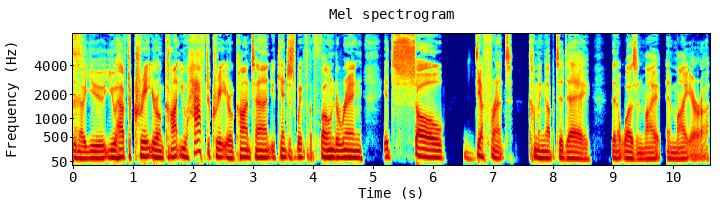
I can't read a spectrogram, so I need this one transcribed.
You know, you you have to create your own con. You have to create your own content. You can't just wait for the phone to ring. It's so different coming up today than it was in my in my era.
